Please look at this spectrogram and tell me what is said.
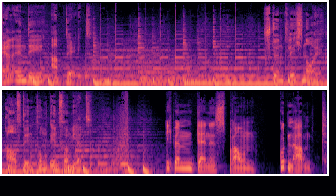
RND Update. Stündlich neu. Auf den Punkt informiert. Ich bin Dennis Braun. Guten Abend.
